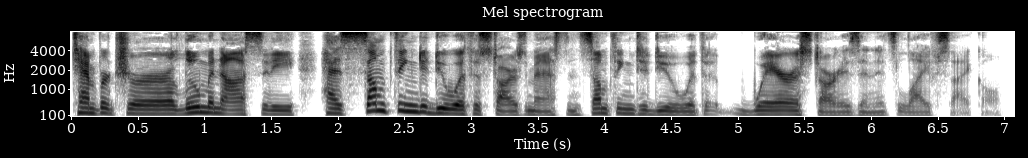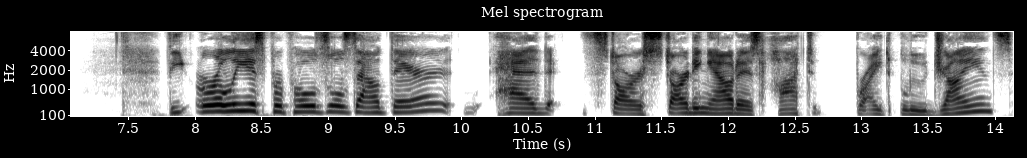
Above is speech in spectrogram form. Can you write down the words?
temperature, luminosity has something to do with a star's mass and something to do with uh, where a star is in its life cycle. The earliest proposals out there had stars starting out as hot, bright blue giants,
